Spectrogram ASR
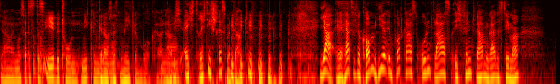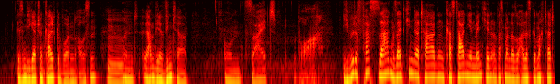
Ja, man muss ja das, das E betonen, Mecklenburg. Genau, das heißt Mecklenburg. Ja, da habe ich echt richtig Stress mit gehabt. ja, äh, herzlich willkommen hier im Podcast und Lars, ich finde, wir haben ein geiles Thema. Es ist nämlich ganz schön kalt geworden draußen mhm. und wir haben wieder Winter. Und seit, boah, ich würde fast sagen, seit Kindertagen, Kastanienmännchen und was man da so alles gemacht hat,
